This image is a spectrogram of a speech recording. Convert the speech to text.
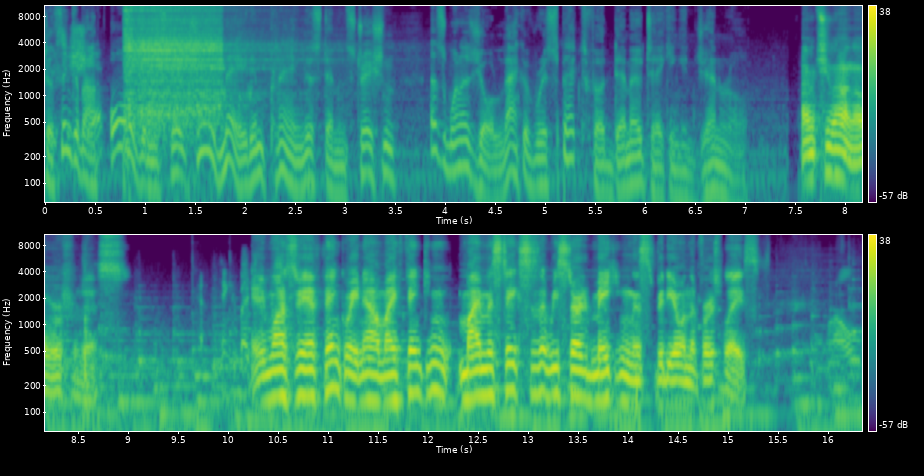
to think of about shit. all of the mistakes you've made in playing this demonstration, as well as your lack of respect for demo taking in general. I'm too hungover for this. Yeah, It wants me to think right now. My thinking, my mistakes is that we started making this video in the first place. well,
